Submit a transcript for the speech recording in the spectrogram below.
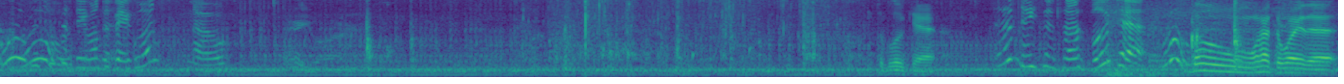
Ooh, this is a Do you want the big one? No. there you are. A blue cat. It's a decent sized blue cat. Ooh. Boom! We'll have to weigh that.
